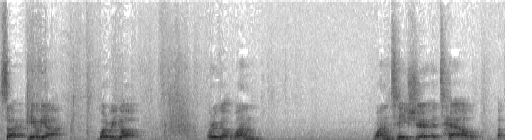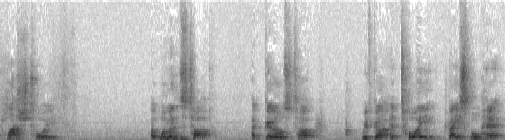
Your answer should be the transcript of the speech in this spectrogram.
So, here we are. What do we got? What do we got? One, one t-shirt, a towel, a plush toy, a woman's top, a girl's top. We've got a toy baseball hat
